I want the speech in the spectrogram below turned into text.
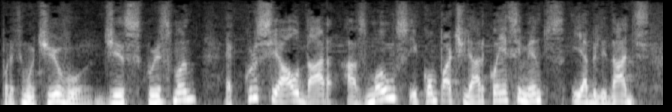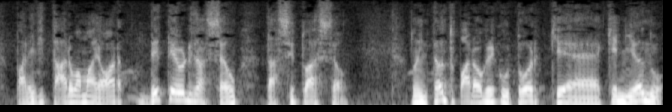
por esse motivo, diz Chrisman, é crucial dar as mãos e compartilhar conhecimentos e habilidades para evitar uma maior deteriorização da situação. No entanto, para o agricultor que é, keniano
